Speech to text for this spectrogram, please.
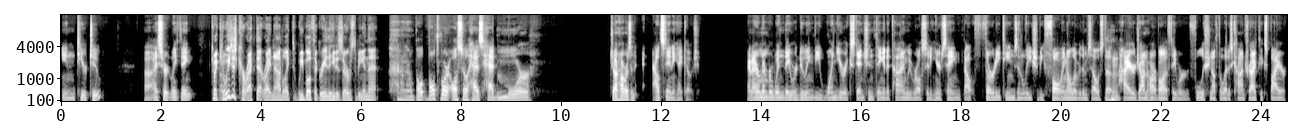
in tier two. Uh, I certainly think, Can, can we just correct that right now? To like, we both agree that he deserves to be in that. I don't know, Baltimore also has had more. John Harbaugh's an outstanding head coach. And I remember when they were doing the one year extension thing at a time, we were all sitting here saying about 30 teams in the league should be falling all over themselves to Mhm. hire John Harbaugh if they were foolish enough to let his contract expire.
